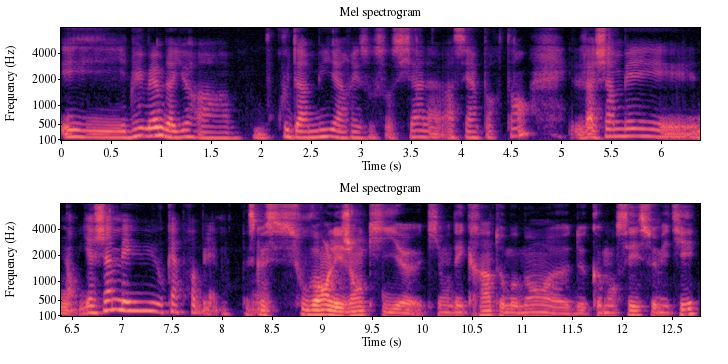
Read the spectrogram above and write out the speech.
Et lui-même, d'ailleurs, a beaucoup d'amis, un réseau social assez important. Il n'a jamais, non, il n'y a jamais eu aucun problème. Parce que souvent, les gens qui, euh, qui ont des craintes au moment euh, de commencer ce métier,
